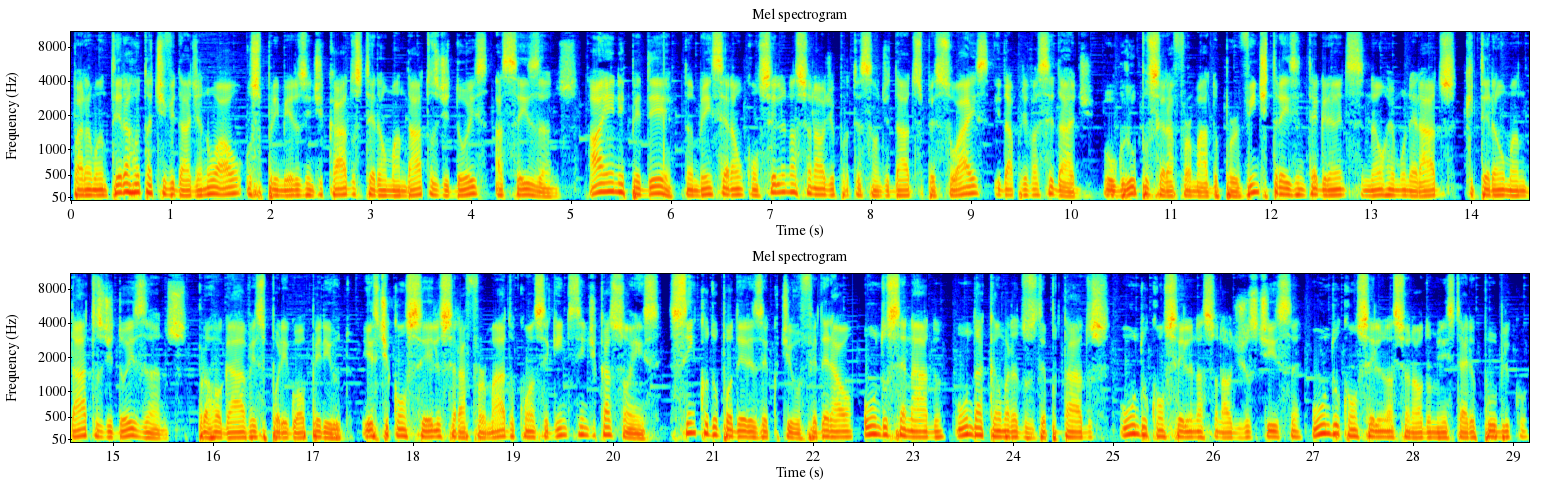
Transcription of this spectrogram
Para manter a rotatividade anual, os primeiros indicados terão mandatos de dois a seis anos. A ANPD também será um Conselho Nacional de Proteção de Dados Pessoais e da Privacidade. O grupo será formado por 23 integrantes não remunerados que terão mandatos de dois anos, prorrogáveis por igual período. Este conselho será formado com as seguintes indicações: cinco do Poder Executivo Federal, um do Senado, um da Câmara dos Deputados, um do Conselho Nacional de Justiça, um do Conselho Nacional do Ministério Público,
